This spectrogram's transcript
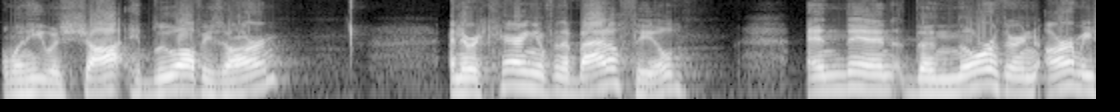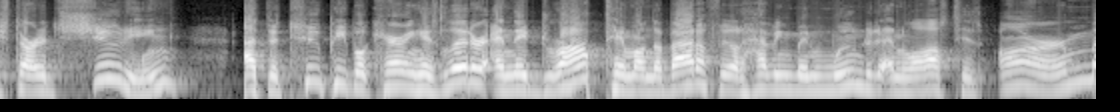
when he was shot, he blew off his arm, and they were carrying him from the battlefield, and then the Northern Army started shooting at the two people carrying his litter, and they dropped him on the battlefield, having been wounded and lost his arm.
